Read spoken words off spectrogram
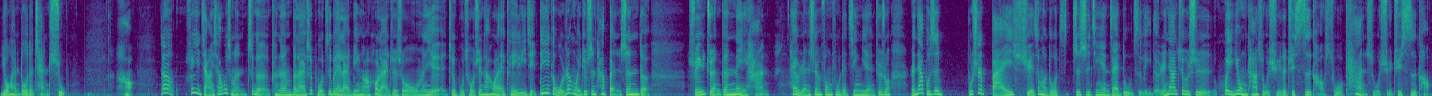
有很多的阐述。好。那所以讲一下为什么这个可能本来是婆字辈来宾哈，后来就是说我们也这个不错，所以他后来可以理解。第一个，我认为就是他本身的水准跟内涵，还有人生丰富的经验，就是说人家不是不是白学这么多知识经验在肚子里的，人家就是会用他所学的去思考，所看所学去思考。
